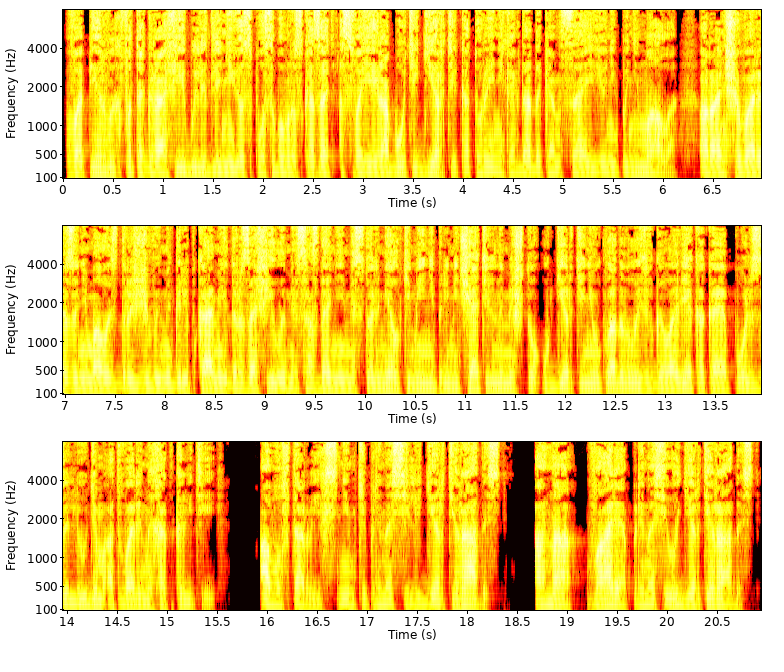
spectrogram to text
Во-первых, фотографии были для нее способом рассказать о своей работе Герти, которая никогда до конца ее не понимала. А раньше Варя занималась дрожжевыми грибками и дрозофилами, созданиями столь мелкими и непримечательными, что у Герти не укладывалось в голове, какая польза людям от Вариных открытий. А во-вторых, снимки приносили Герти радость. Она, Варя, приносила Герти радость.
